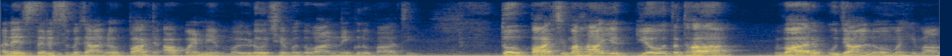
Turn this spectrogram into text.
અને સરસ મજાનો પાઠ આપણને મળ્યો છે ભગવાનની કૃપાથી. તો પાંચ મહાયજ્ઞો તથા વાર પૂજાનો મહિમા.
